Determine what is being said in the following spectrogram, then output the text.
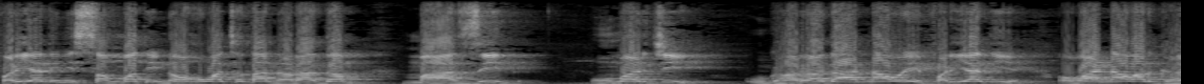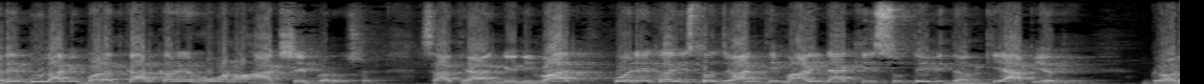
ફરિયાદીની સંમતિ ન હોવા છતાં નરાધમ, માઝિદ, ઉમરજી ઉઘરાદાર નાઓએ ફરિયાદીએ અવારનવાર ઘરે બોલાવી બળાત્કાર કરેલ હોવાનો આક્ષેપ કર્યો છે. સાથે આ અંગેની વાત કોઈને કહીશ તો જાનથી મારી નાખીશું તેવી ધમકી આપી હતી. ઘર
